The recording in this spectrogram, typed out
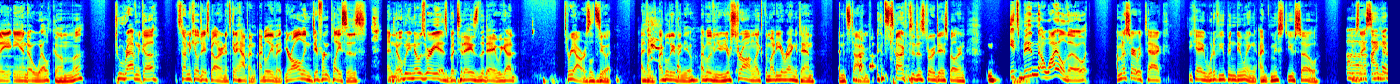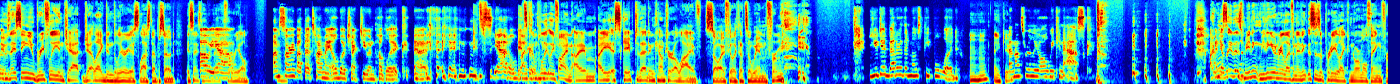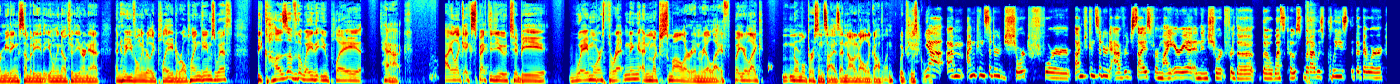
Everybody, and uh, welcome to Ravnica. It's time to kill Jace Beleren. It's going to happen. I believe it. You're all in different places, and nobody knows where he is, but today's the day. We got three hours. Let's do it. I think. I believe in you. I believe in you. You're strong like the mighty orangutan, and it's time. it's time to destroy Jace Beleren. It's been a while, though. I'm going to start with Tack. TK, what have you been doing? I've missed you so. It was Uh, nice seeing have- you. It was nice seeing you briefly in chat, jet lagged and delirious last episode. It's nice Oh, yeah. for real. I'm sorry about that time I elbow checked you in public uh, in It's- Seattle. By It's the way. completely fine. I am I escaped that encounter alive, so I feel like that's a win for me. You did better than most people would, hmm Thank you. and that's really all we can ask. I I will say this: meeting meeting you in real life, and I think this is a pretty like normal thing for meeting somebody that you only know through the internet and who you've only really played role playing games with, because of the way that you play Tack. I like expected you to be way more threatening and much smaller in real life, but you're like normal person size and not at all a goblin, which was cool. Yeah, I'm I'm considered short for I'm considered average size for my area, and then short for the the West Coast. But I was pleased that there were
